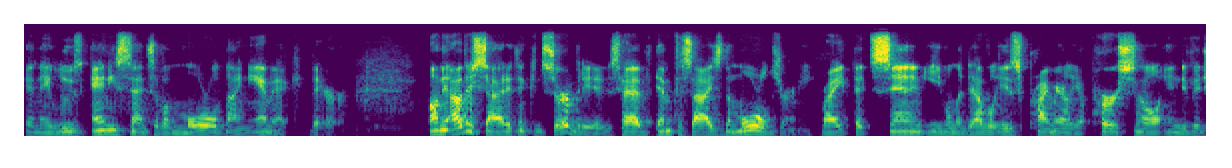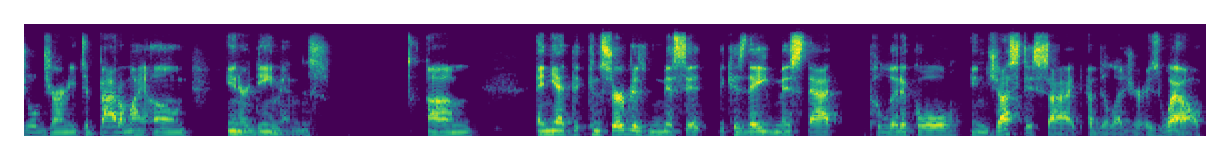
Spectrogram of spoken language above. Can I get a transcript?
and they lose any sense of a moral dynamic there. On the other side, I think conservatives have emphasized the moral journey, right? That sin and evil and the devil is primarily a personal, individual journey to battle my own inner demons. Um, and yet the conservatives miss it because they miss that political injustice side of the ledger as well.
